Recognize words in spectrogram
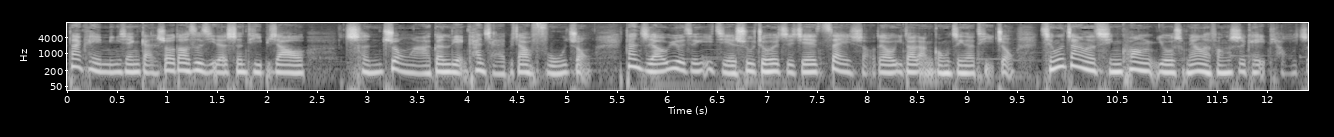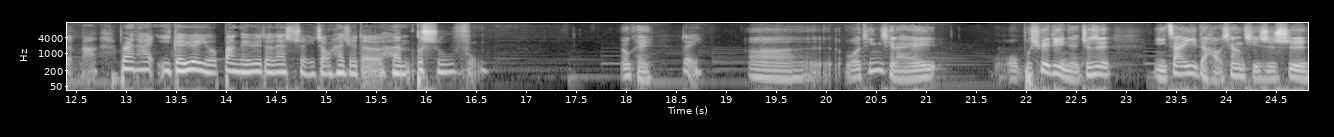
但可以明显感受到自己的身体比较。”沉重啊，跟脸看起来比较浮肿，但只要月经一结束，就会直接再少掉一到两公斤的体重。请问这样的情况有什么样的方式可以调整吗？不然他一个月有半个月都在水肿，他觉得很不舒服。OK，对，呃，我听起来我不确定呢，就是你在意的，好像其实是。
